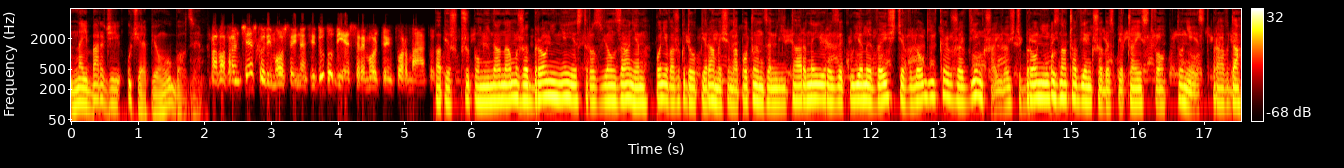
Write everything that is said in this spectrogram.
najbardziej ucierpią ubodzy. Papież przypomina nam, że broń nie jest rozwiązaniem, ponieważ gdy opieramy się na potędze militarnej, ryzykujemy wejście w logikę, że większa ilość broni oznacza większe bezpieczeństwo. To nie jest prawda.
